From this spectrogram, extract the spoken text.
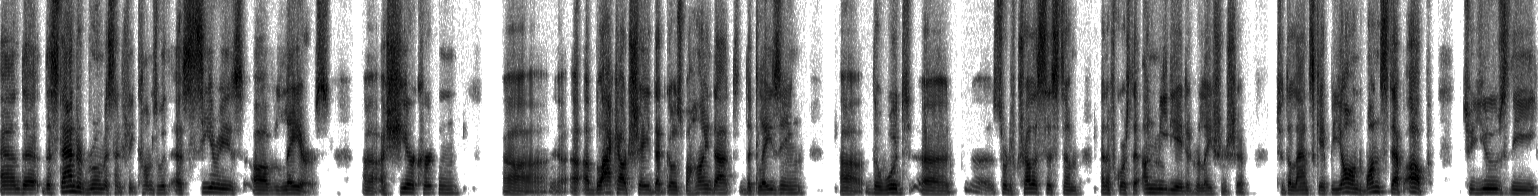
And the, the standard room essentially comes with a series of layers, uh, a sheer curtain, uh, a, a, blackout shade that goes behind that, the glazing, uh, the wood uh, uh, sort of trellis system, and of course the unmediated relationship to the landscape beyond one step up to use the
